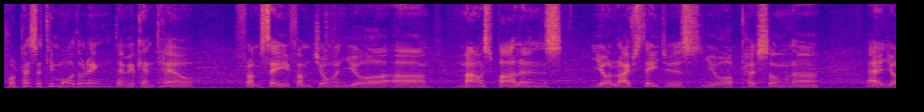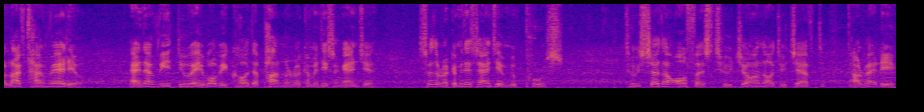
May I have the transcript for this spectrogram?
propensity modeling, then we can tell from say, from John, your um, miles balance, your life stages, your persona, and your lifetime value. And then we do a what we call the partner recommendation engine. So the recommendation engine will push to certain offers to John or to Jeff directly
